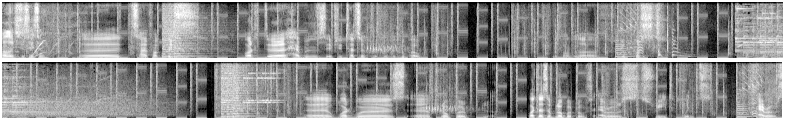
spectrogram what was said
Well, if you say. Uh, time for quiz. What uh, happens if you touch a, ho- a Hoppo? You fall in love. Pushed. Uh, what was a blowbird? What does a blowbird boost? Arrows, sweet winds, arrows.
